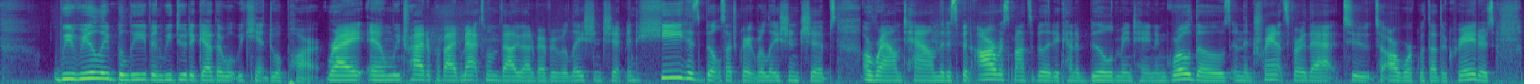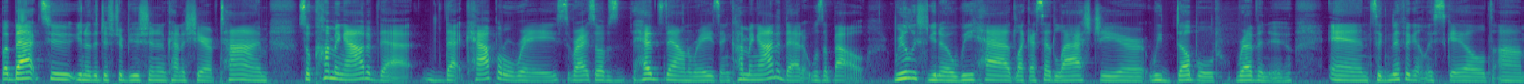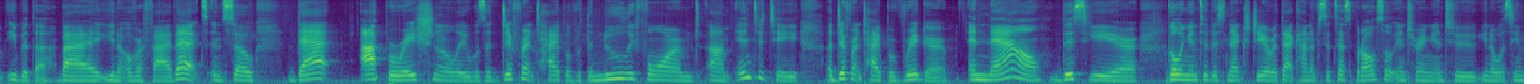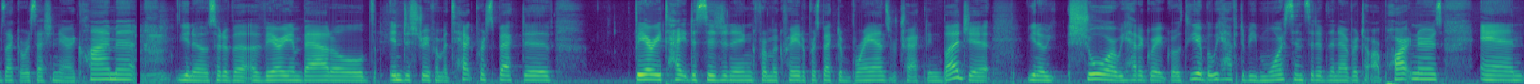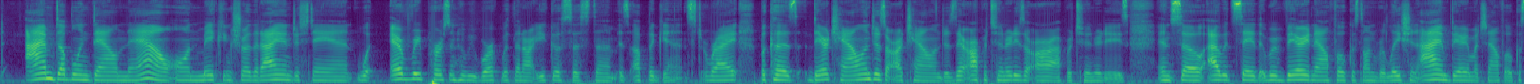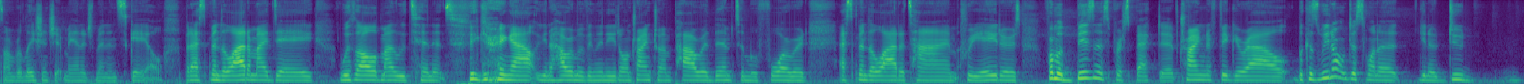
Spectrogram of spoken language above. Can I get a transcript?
we really believe in we do together what we can't do apart, right? And we try to provide maximum value out of every relationship. And he has built such great relationships around town that it's been our responsibility to kind of build, maintain, and grow those, and then transfer that to to our work with other creators. But back to you know the distribution and kind of share of time. So coming out of that that capital raise, right? So I was heads down raising. Coming out of that, it was about really you know we had like I said last year we doubled revenue and significantly scaled um, EBITDA by you know over five x, and so that operationally was a different type of with the newly formed um, entity a different type of rigor. And now this year going into this next year with that kind of success but also entering into you know what seems like a recessionary climate you know sort of a, a very embattled industry from a tech perspective very tight decisioning from a creative perspective, brands retracting budget, you know, sure, we had a great growth year, but we have to be more sensitive than ever to our partners. And I'm doubling down now on making sure that I understand what every person who we work with in our ecosystem is up against, right? Because their challenges are our challenges, their opportunities are our opportunities. And so I would say that we're very now focused on relation. I am very much now focused on relationship management and scale. But I spend a lot of my day with all of my lieutenants figuring out, you know, how we're moving the needle and trying to empower them to move forward. I spend a lot of time creators from a business perspective trying to figure out because we don't just want to, you know, do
